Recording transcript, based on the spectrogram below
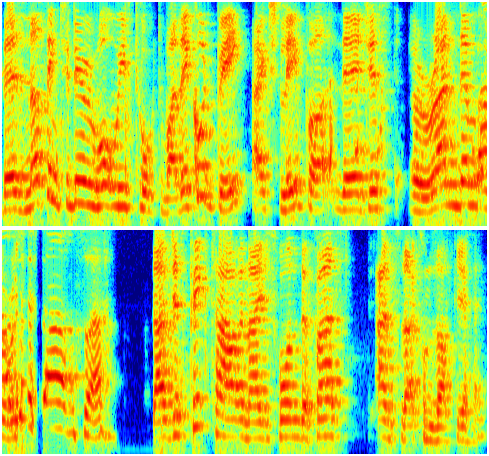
There's nothing to do with what we've talked about. There could be actually, but they're just a random. I'll just answer. I've just picked out, and I just want the first answer that comes off your head.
